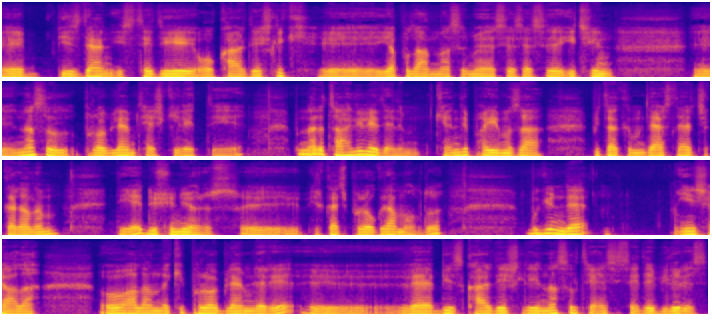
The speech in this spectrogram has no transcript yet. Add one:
e, bizden istediği o kardeşlik e, yapılanması müessesesi için e, nasıl problem teşkil ettiği bunları tahlil edelim. Kendi payımıza bir takım dersler çıkaralım diye düşünüyoruz. E, birkaç program oldu. Bugün de inşallah o alandaki problemleri e, ve biz kardeşliği nasıl tesis edebiliriz?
